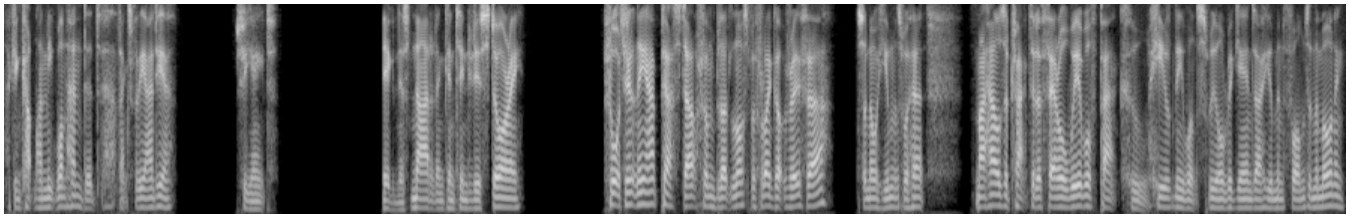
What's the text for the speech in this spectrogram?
I can cut my meat one-handed. Thanks for the idea. She ate. Ignis nodded and continued his story. Fortunately, I passed out from blood loss before I got very far, so no humans were hurt. My house attracted a feral werewolf pack who healed me once we all regained our human forms in the morning.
